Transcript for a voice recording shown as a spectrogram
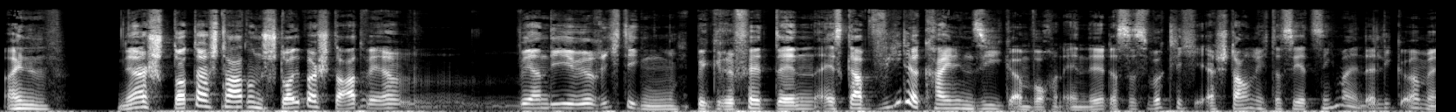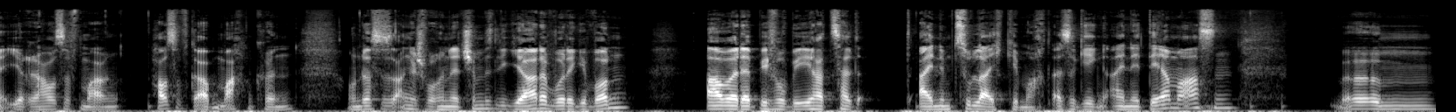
ein ja, Stotterstart und Stolperstart wäre wären die richtigen Begriffe, denn es gab wieder keinen Sieg am Wochenende. Das ist wirklich erstaunlich, dass sie jetzt nicht mal in der Liga mehr ihre Hausaufgaben, Hausaufgaben machen können. Und das ist angesprochen. In der Champions League, ja, da wurde gewonnen, aber der BVB hat es halt einem zu leicht gemacht. Also gegen eine dermaßen ähm,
